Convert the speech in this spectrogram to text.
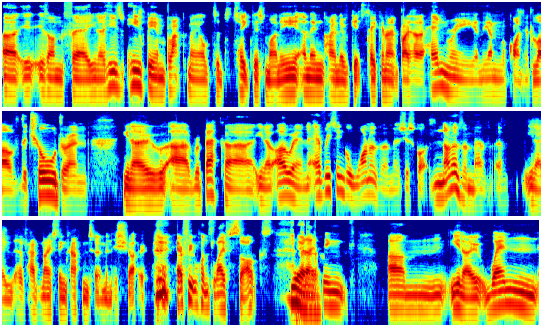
uh, is unfair. You know, he's he's being blackmailed to, to, take this money, and then kind of gets taken out by her Henry and the unrequited love, the children. You know, uh, Rebecca. You know, Owen. Every single one of them has just got. None of them have, have you know have had nice things happen to him in this show. Everyone's life sucks. Yeah, and I think. Um, you know, when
